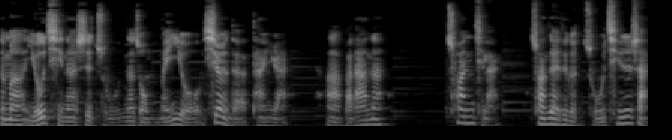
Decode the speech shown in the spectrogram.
那么，尤其呢是煮那种没有馅儿的汤圆，啊，把它呢穿起来，穿在这个竹签上，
